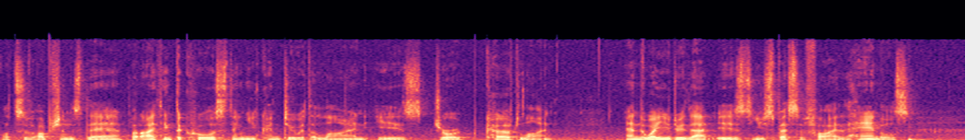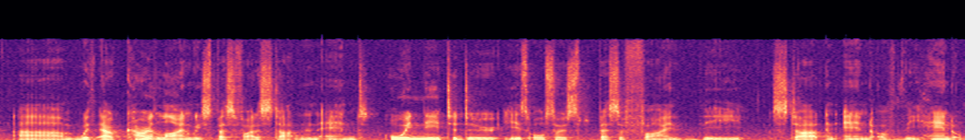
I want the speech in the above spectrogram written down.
Lots of options there. But I think the coolest thing you can do with a line is draw a curved line. And the way you do that is you specify the handles. Um, with our current line, we specified a start and an end. All we need to do is also specify the start and end of the handle.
